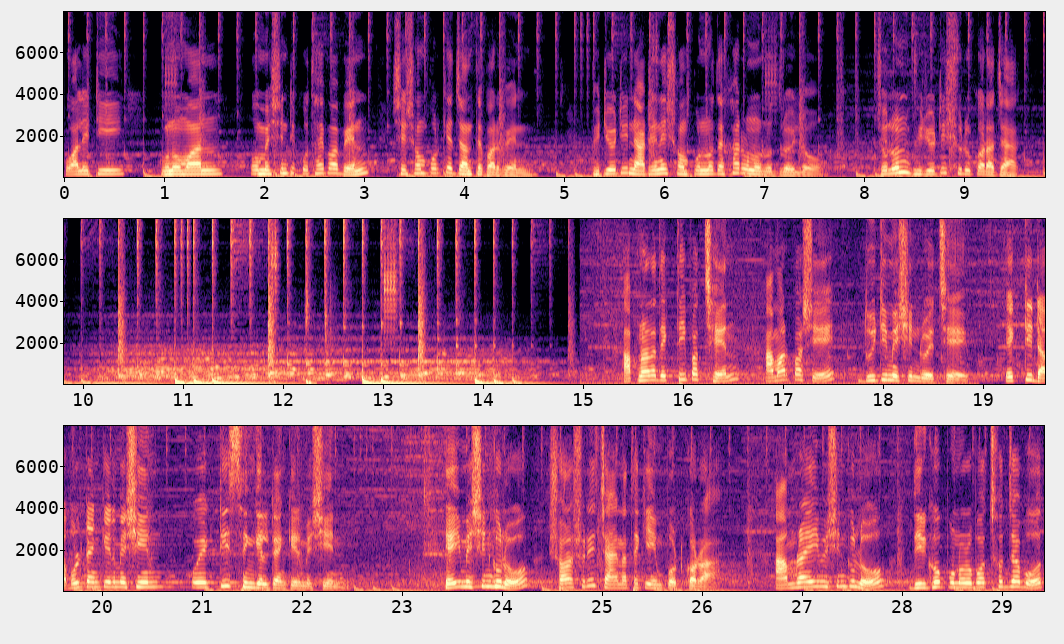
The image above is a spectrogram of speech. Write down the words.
কোয়ালিটি গুণমান ও মেশিনটি কোথায় পাবেন সে সম্পর্কে জানতে পারবেন। ভিডিওটি না টেনে সম্পূর্ণ দেখার অনুরোধ রইল। চলুন ভিডিওটি শুরু করা যাক। আপনারা দেখতেই পাচ্ছেন, আমার পাশে দুইটি মেশিন রয়েছে। একটি ডাবল ট্যাঙ্কের মেশিন ও একটি সিঙ্গেল ট্যাঙ্কের মেশিন। এই মেশিনগুলো সরাসরি চায়না থেকে ইম্পোর্ট করা। আমরা এই মেশিনগুলো দীর্ঘ পনেরো বছর যাবৎ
